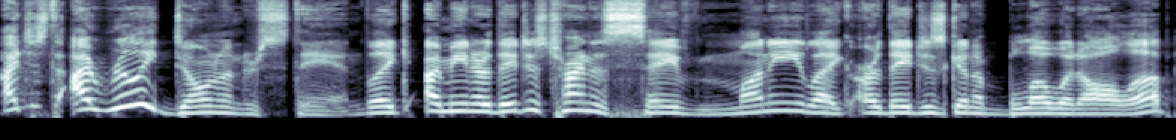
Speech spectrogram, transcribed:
I just I really don't understand. Like, I mean, are they just trying to save money? Like, are they just gonna blow it all up?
